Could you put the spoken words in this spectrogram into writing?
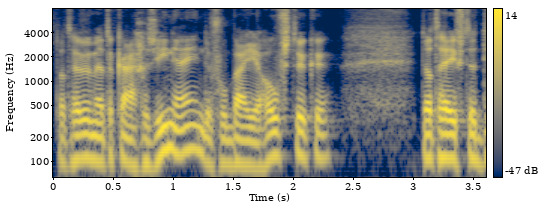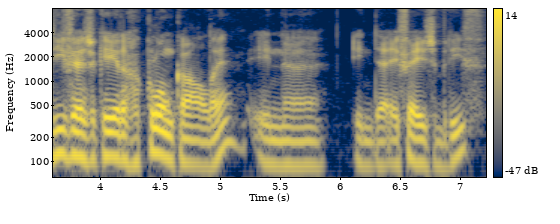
dat hebben we met elkaar gezien hè, in de voorbije hoofdstukken. Dat heeft er diverse keren geklonken al hè, in, uh, in de Efezebrief.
